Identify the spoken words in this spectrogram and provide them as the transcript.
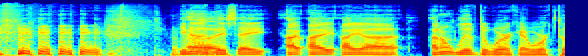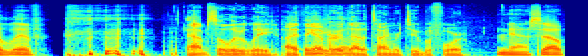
you know, Uh, they say I I I uh I don't live to work. I work to live. Absolutely. I think I've heard go. that a time or two before. Yeah. So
